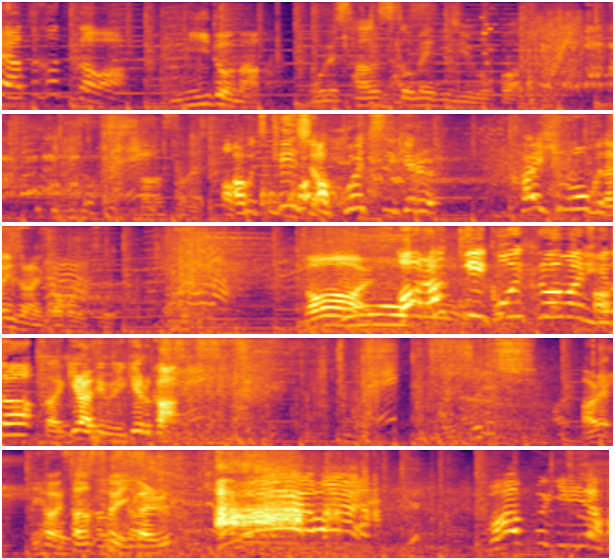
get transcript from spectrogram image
えやっと勝ってたわ。ミドな俺3スト目25%ー3スト目。あこいつ剣士あこいついける。回避も多くないんじゃないかこいつナイス。あラッキー攻撃食らう前にいけた。さあギラフィムいけるか？あれ？やばい3スト目いかれる？あーやばい。ワープ切りだ。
